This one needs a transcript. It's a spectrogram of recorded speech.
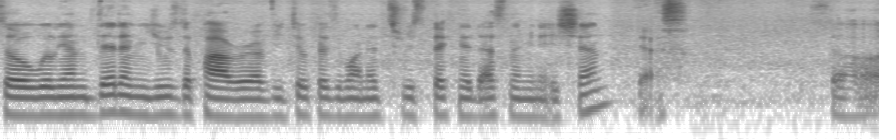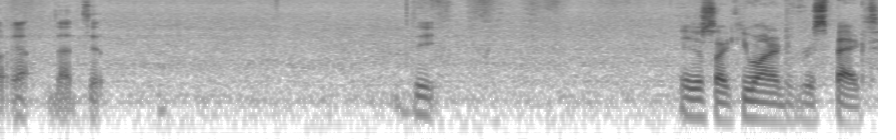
So William didn't use the power of veto because he wanted to respect Neda's nomination. Yes. So yeah, that's it. The It's just like you wanted to respect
